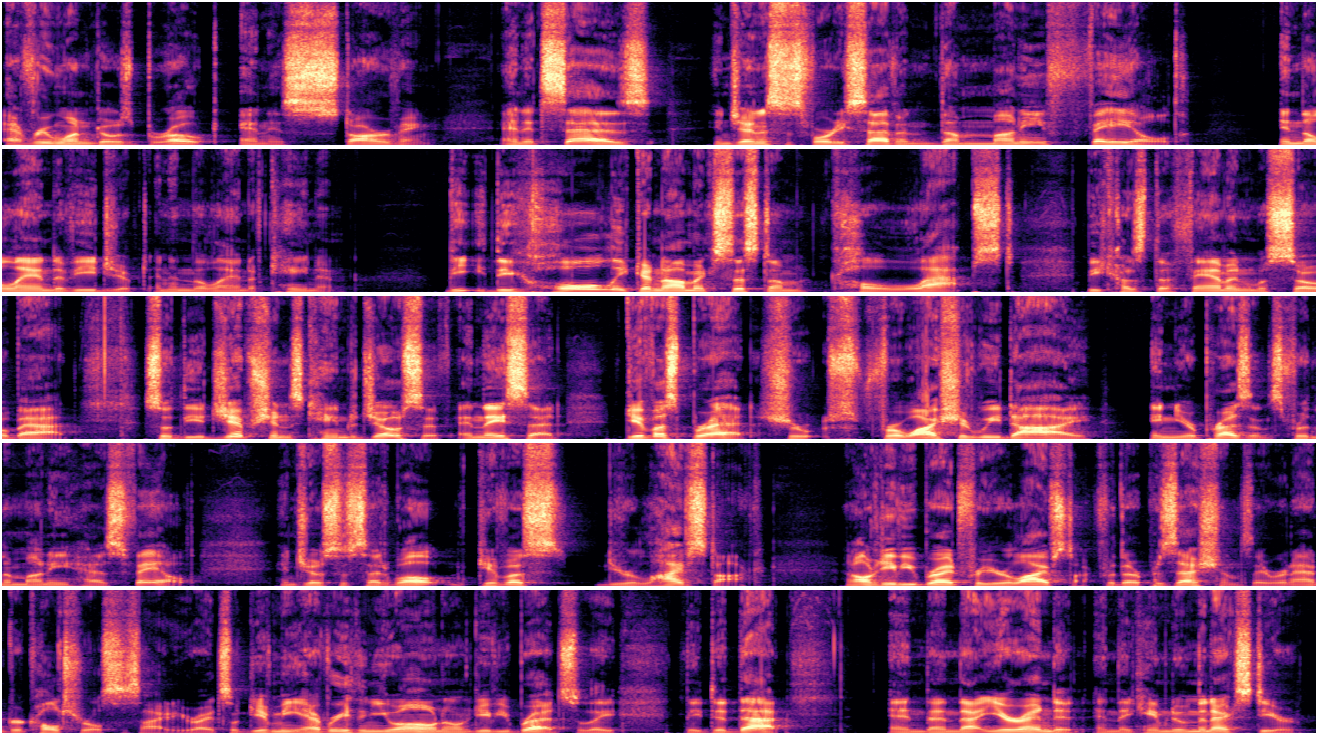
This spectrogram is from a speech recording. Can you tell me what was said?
everyone goes broke and is starving. And it says in Genesis 47 the money failed in the land of Egypt and in the land of Canaan. The, the whole economic system collapsed because the famine was so bad. So the Egyptians came to Joseph and they said, Give us bread, for why should we die in your presence? For the money has failed. And Joseph said, Well, give us your livestock, and I'll give you bread for your livestock, for their possessions. They were an agricultural society, right? So give me everything you own, and I'll give you bread. So they, they did that. And then that year ended, and they came to him the next year.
